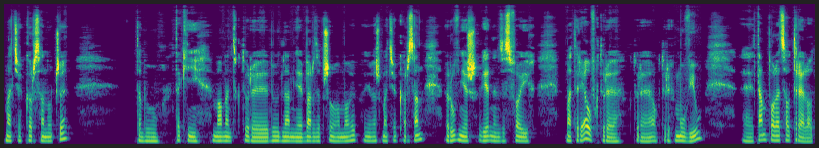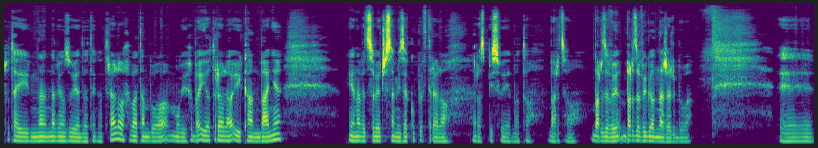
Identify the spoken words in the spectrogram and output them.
Maciek Korsan uczy. To był taki moment, który był dla mnie bardzo przełomowy, ponieważ Maciek Korsan również w jednym ze swoich materiałów, które, które, o których mówił, tam polecał Trello. Tutaj na, nawiązuje do tego Trello, chyba tam było, mówi chyba i o Trello i Kanbanie. Ja nawet sobie czasami zakupy w Trello rozpisuję, bo to bardzo, bardzo, bardzo wygodna rzecz była. Yy,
